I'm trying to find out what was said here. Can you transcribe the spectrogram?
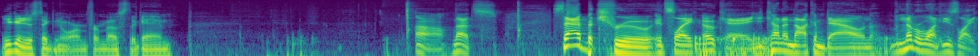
You can just ignore him for most of the game. Oh, that's sad but true. It's like, okay, you kind of knock him down. Number one, he's like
